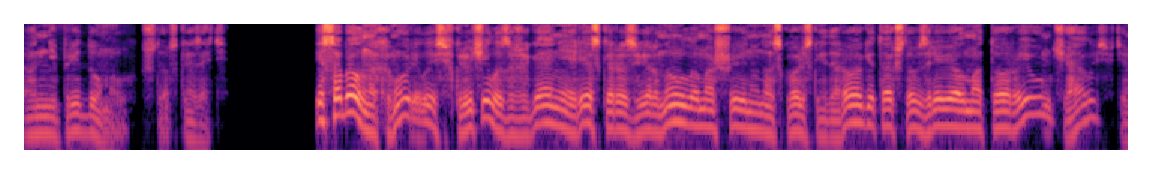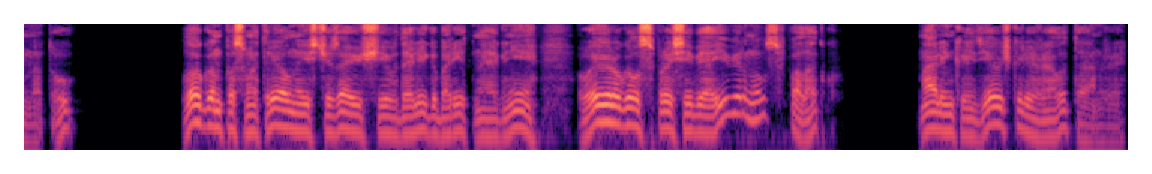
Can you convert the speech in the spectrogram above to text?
Он не придумал, что сказать. Исабел нахмурилась, включила зажигание, резко развернула машину на скользкой дороге, так что взревел мотор, и умчалась в темноту. Логан посмотрел на исчезающие вдали габаритные огни, выругался про себя и вернулся в палатку. Маленькая девочка лежала там же.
